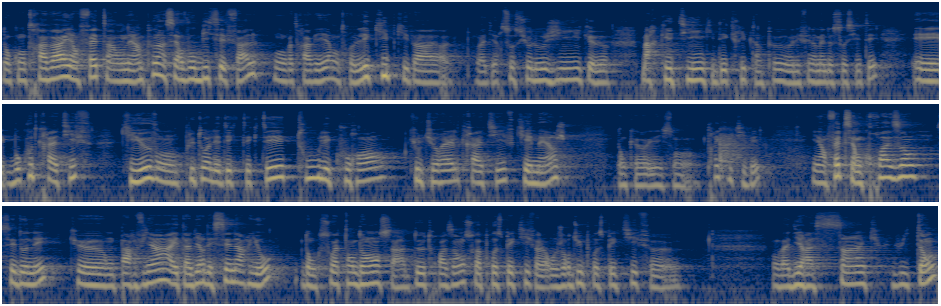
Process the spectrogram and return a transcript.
Donc on travaille en fait, on est un peu un cerveau bicéphale, où on va travailler entre l'équipe qui va, on va dire sociologique, marketing, qui décrypte un peu les phénomènes de société, et beaucoup de créatifs qui eux vont plutôt aller détecter tous les courants culturels, créatifs qui émergent. Donc euh, ils sont très cultivés. Et en fait, c'est en croisant ces données qu'on parvient à établir des scénarios, donc soit tendance à 2-3 ans, soit prospectif. Alors aujourd'hui, prospectif, euh, on va dire à 5-8 ans,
